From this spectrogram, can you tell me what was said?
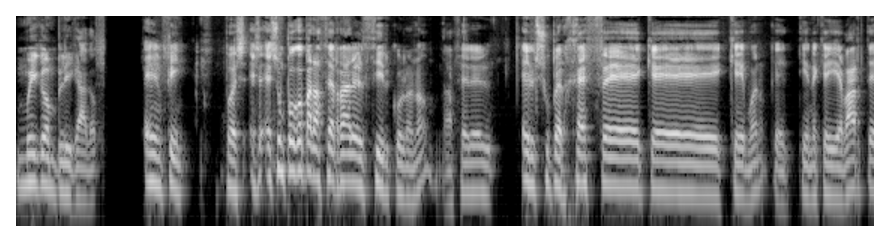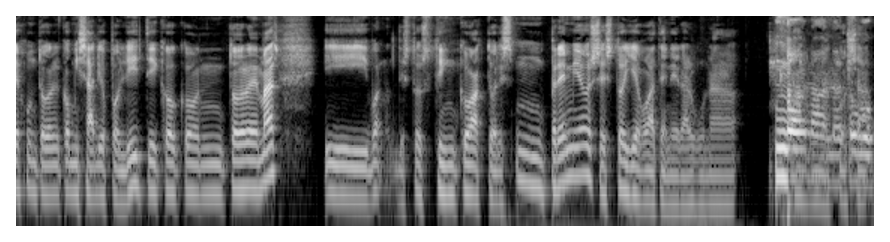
muy complicado. En fin, pues es, es, un poco para cerrar el círculo, ¿no? Hacer el, el super jefe que, que, bueno, que tiene que llevarte junto con el comisario político, con todo lo demás. Y bueno, de estos cinco actores, mm, premios, esto llegó a tener alguna, no, no, no cosa. tuvo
